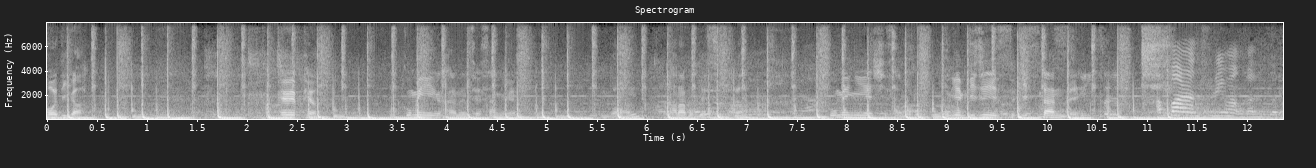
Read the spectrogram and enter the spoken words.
어디가? 해외편 꼬맹이가 가는 세상을 한번 알아보겠습니다. 꼬맹이의 시선으로 여긴 비즈니스 비싼데 아빠랑 둘이만 가는 거래.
